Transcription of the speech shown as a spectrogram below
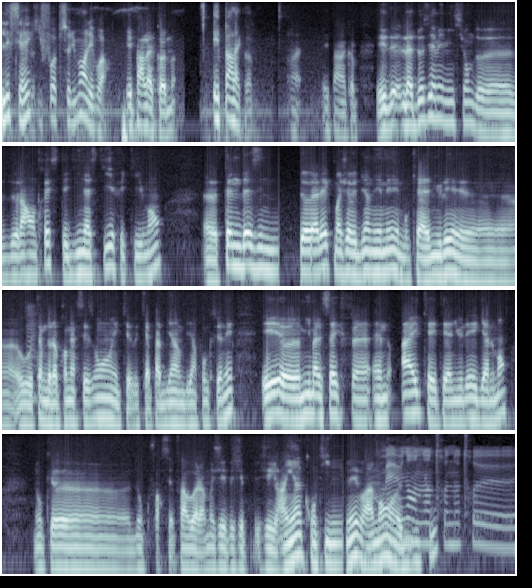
les séries qu'il faut absolument aller voir Et par la com. et par la com. Et par la com. Et de- la deuxième émission de, de la rentrée, c'était Dynasty, effectivement. Euh, Ten Days in the Valley, que moi j'avais bien aimé, bon, qui a annulé euh, au Ouais. terme de la première saison et qui n'a pas bien, bien fonctionné. Et euh, Me, Myself and I, qui a été annulé également. Donc, euh, donc forcément, enfin voilà, moi j'ai- rien continué vraiment. Mais euh, oui, non, du tout. notre, notre, euh,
